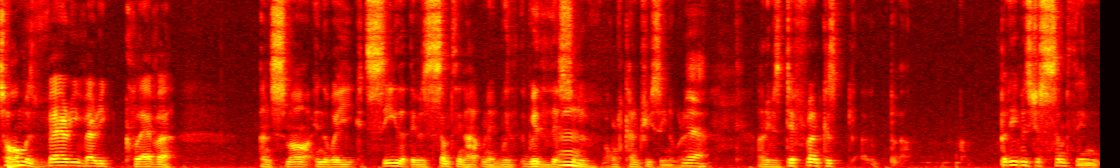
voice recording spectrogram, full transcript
Tom was very, very clever and smart in the way you could see that there was something happening with with this mm. sort of old country scene or whatever. Yeah. And it was different because, but, but it was just something,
